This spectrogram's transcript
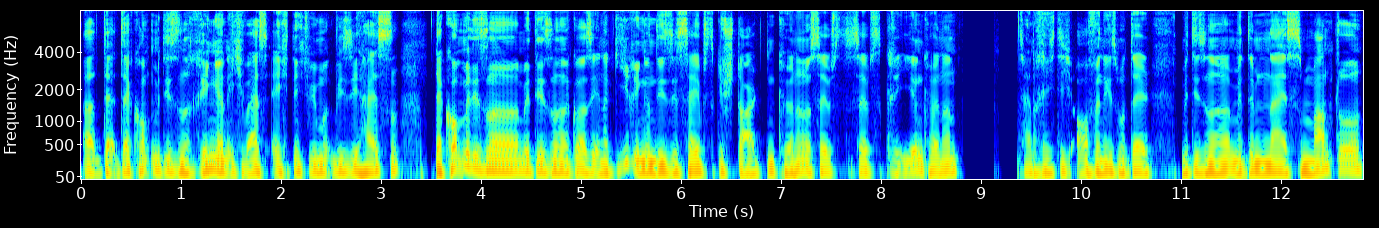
äh, der, der kommt mit diesen Ringen, ich weiß echt nicht, wie, wie sie heißen, der kommt mit dieser, mit dieser quasi Energieringen, die sie selbst gestalten können oder selbst, selbst kreieren können. Das ist ein richtig aufwendiges Modell mit, dieser, mit dem nice Mantel.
